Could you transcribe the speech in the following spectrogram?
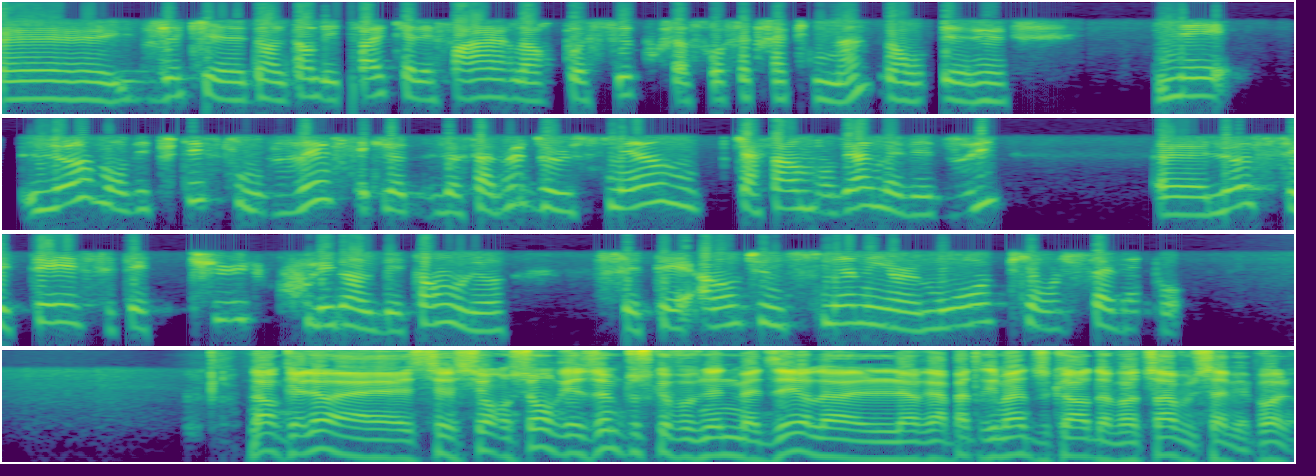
euh, ils disaient que dans le temps des fêtes, qu'ils allaient faire leur possible pour que ça soit fait rapidement. Donc, mais là, mon député, ce qu'il me disait, c'est que le, le fameux deux semaines qu'Affaires mondiales m'avait dit, euh, là, c'était c'était plus coulé dans le béton, là. C'était entre une semaine et un mois, puis on le savait pas. Donc là, euh, si, on, si on résume tout ce que vous venez de me dire, là, le rapatriement du corps de votre soeur, vous le savez pas, là.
